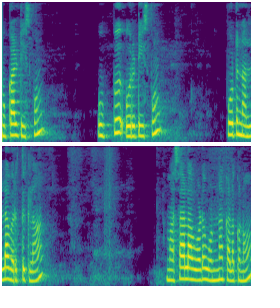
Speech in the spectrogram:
முக்கால் டீஸ்பூன். உப்பு ஒரு டீஸ்பூன். போட்டு நல்லா வறுத்துக்கலாம். மசாலாவோட ஒன்றா கலக்கணும்.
